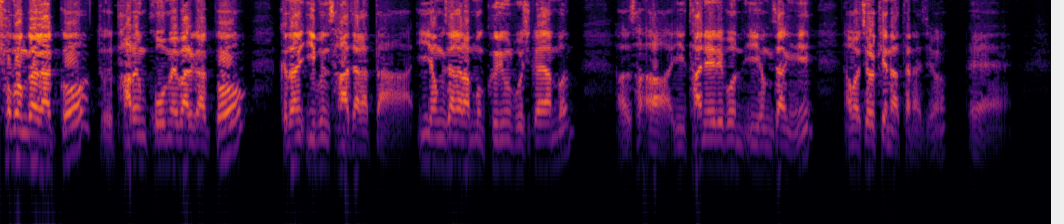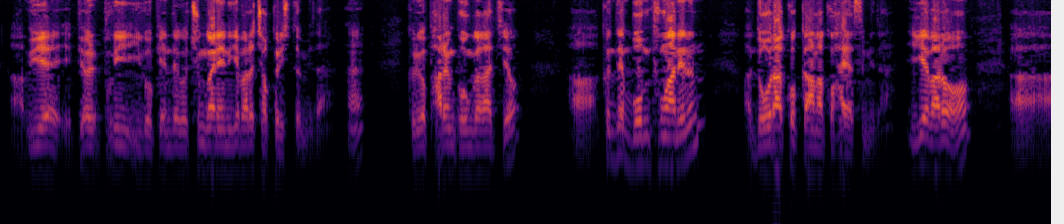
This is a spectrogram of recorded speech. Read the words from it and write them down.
표본과 같고 또 발은 곰의 발 같고 그다음에 입은 사자 같다. 이 형상을 한번 그림을 보실까요? 한번 아, 사, 아, 이 다니엘이 본 이 형상이 아마 저렇게 나타나죠. 예. 아, 위에 별 불이 일곱 개인데 그 중간에 있는 게 바로 적그리스도입니다. 어? 그리고 발은 곰과 같죠. 아, 근데 몸통 안에는 노랗고 까맣고 하얗습니다. 이게 바로 아,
